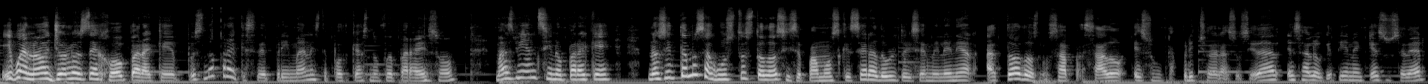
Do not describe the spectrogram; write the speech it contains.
Y bueno, yo los dejo para que, pues no para que se depriman, este podcast no fue para eso, más bien, sino para que nos sintamos a gustos todos y sepamos que ser adulto y ser millennial a todos nos ha pasado, es un capricho de la sociedad, es algo que tiene que suceder.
